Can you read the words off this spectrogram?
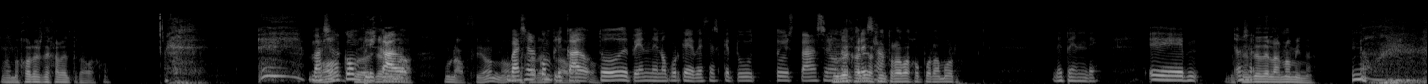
Lo mejor es dejar el trabajo. va a ¿No? ser complicado. una, una opción, ¿no? Va a ser complicado, todo depende, ¿no? Porque hay veces que tú, tú estás en ¿Tú una dejarías empresa. un trabajo por amor? Depende. Eh, o Depende sea, de la nómina. No.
